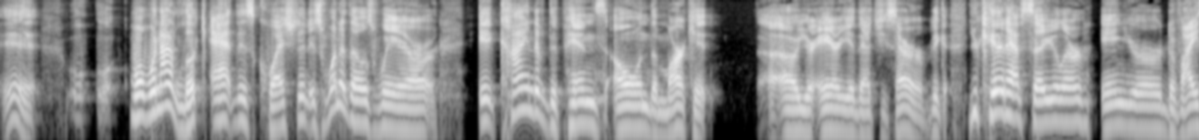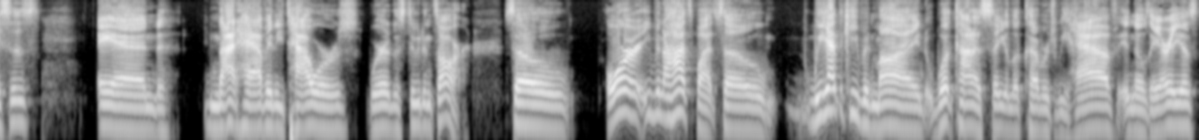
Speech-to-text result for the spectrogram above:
Yeah. Well, when I look at this question, it's one of those where it kind of depends on the market uh, or your area that you serve. Because you could have cellular in your devices and not have any towers where the students are. So or even a hotspot. So we have to keep in mind what kind of cellular coverage we have in those areas.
